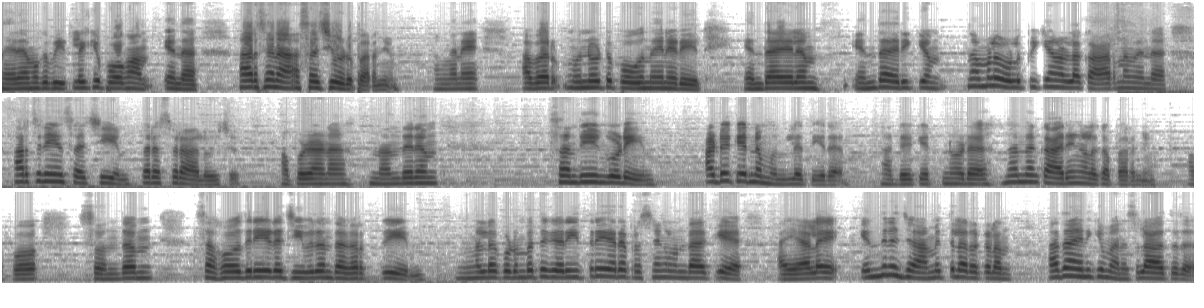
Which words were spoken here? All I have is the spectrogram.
നേരെ നമുക്ക് വീട്ടിലേക്ക് പോകാം എന്ന് അർച്ചന സച്ചിയോട് പറഞ്ഞു. അങ്ങനെ അവർ മുന്നോട്ട് പോകുന്നതിനിടയിൽ എന്തായാലും എന്തായിരിക്കും നമ്മളെ ഒളിപ്പിക്കാനുള്ള കാരണമെന്ന് അർച്ചനയും സച്ചിയും പരസ്പരം ആലോചിച്ചു. അപ്പോഴാണ് നന്ദനും സന്ധ്യയും കൂടി അഡ്വക്കേറ്റിന്റെ മുന്നിലെത്തിയത്. അഡ്വക്കേറ്റിനോട് നന്ദൻ കാര്യങ്ങളൊക്കെ പറഞ്ഞു. അപ്പോൾ സ്വന്തം സഹോദരിയുടെ ജീവിതം തകർക്കുകയും നിങ്ങളുടെ കുടുംബത്തിൽ കയറി ഇത്രയേറെ പ്രശ്നങ്ങൾ ഉണ്ടാക്കിയ അയാളെ എന്തിനു ജാമ്യത്തിലിറക്കണം അതാ എനിക്ക് മനസ്സിലാകാത്തത്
